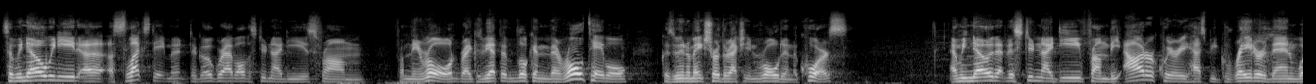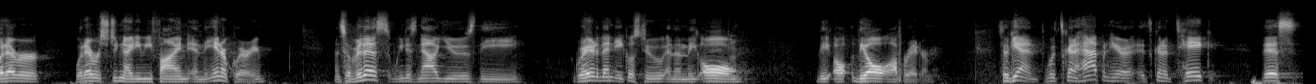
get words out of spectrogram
So we know we need a, a, select statement to go grab all the student IDs from, from the enrolled, right? Because we have to look in the enrolled table because we want to make sure they're actually enrolled in the course. And we know that the student ID from the outer query has to be greater than whatever, whatever student ID we find in the inner query. And so for this, we just now use the greater than equals to, and then the all, the all, the all operator. So again, what's going to happen here, it's going to take this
